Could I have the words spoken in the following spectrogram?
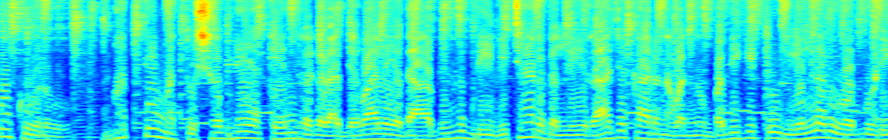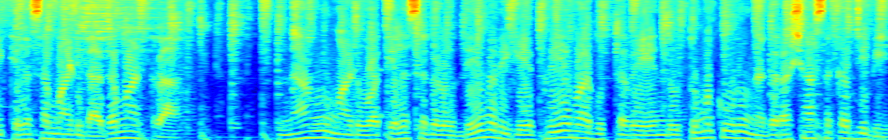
ತುಮಕೂರು, ಭಕ್ತಿ ಮತ್ತು ಶ್ರದ್ಧೆಯ ಕೇಂದ್ರಗಳ ದೇವಾಲಯದ ಅಭಿವೃದ್ಧಿ ವಿಚಾರದಲ್ಲಿ ರಾಜಕಾರಣವನ್ನು ಬದಿಗಿಟ್ಟು ಎಲ್ಲರೂ ಒಗ್ಗೂಡಿ ಕೆಲಸ ಮಾಡಿದಾಗ ಮಾತ್ರ ನಾವು ಮಾಡುವ ಕೆಲಸಗಳು ದೇವರಿಗೆ ಪ್ರಿಯವಾಗುತ್ತವೆ ಎಂದು ತುಮಕೂರು ನಗರ ಶಾಸಕ ಜಿಬಿ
